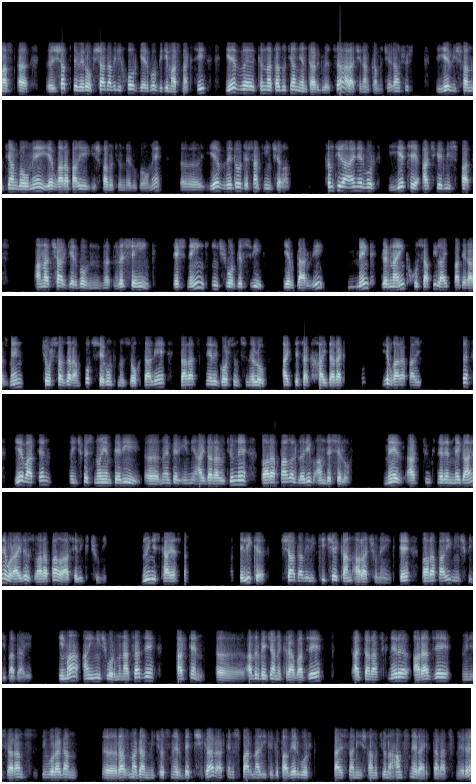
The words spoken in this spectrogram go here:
շատ ծևերով շատ ավելի խոր գերբով պիտի մասնակցի մաս եւ քննադատության ենթարկվեց առաջին անգամը չէր անշուշտ եւ իշխանության կողմէ եւ Ղարաբաղի իշխանություններու կողմէ եւ հետո տեսանք ինչ եղավ խնդիրը այն էր որ եթե աչքերնի սպած անաչար գերբով լսեինք տեսնեինք ինչ որ գսվի եւ գարվի մենք գրնայինք խուսափիլ այդ պատերազմեն 4000 ամբողջ սերունդ մզող տալ է տարածքները գործընծնելով այդ տեսակ հայդարակ եւ Ղարաբաղի եւ արդեն ինչպես նոյեմբերի նոյեմբեր 9-ի հայդարարությունն է Ղարաբաղը լրիվ անդեսելով մեր արդյունքներն մեկ այն է որ այլևս Ղարաբաղը ասելիք չունի նույնիսկ Հայաստան ասելիքը շատ ավելի քիչ է, քան առաջ ունեինք, թե Ղարաբաղին ինչ պիտի պատահի։ Հիմա այնինչ որ մնացած է, արդեն Ադրբեջանը գրաված է, այդ տարածքները արած է, նույնիսկ առանց զինվորական ռազմական միջոցներ պետք չկար, արդեն սպառնալիքը գպավեր, որ Հայաստանի իշխանությունը հանցներ այդ տարածքները։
